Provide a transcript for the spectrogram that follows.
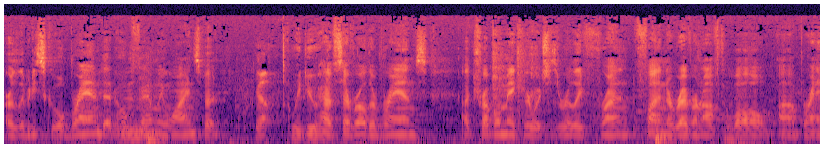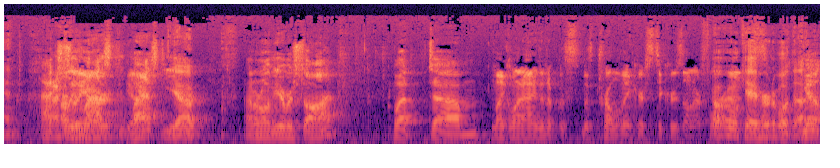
our Liberty School brand at Hope Family Wines, but Yep. we do have several other brands. Uh, Troublemaker, which is a really fun, fun, irreverent, off the wall uh, brand. Actually, Actually, last yeah. last year, Yeah. I don't know if you ever saw it, but um, Michael and I ended up with, with troublemaker stickers on our Oh, foreheads. okay, I heard about that. yeah,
